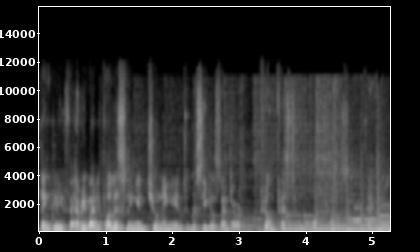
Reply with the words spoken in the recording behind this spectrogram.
thank you for everybody for listening and tuning into the Segal Center Film Festival podcast. Thank you.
